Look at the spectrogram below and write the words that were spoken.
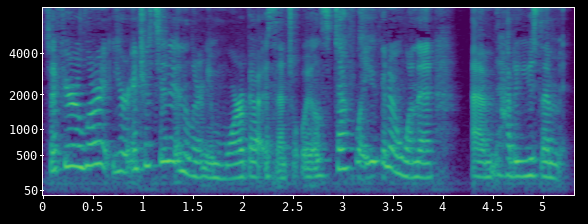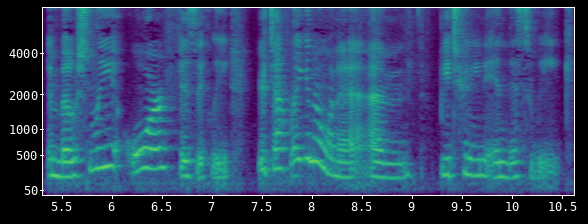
So if you're learn, you're interested in learning more about essential oils, definitely you're going to want to um, how to use them emotionally or physically. You're definitely going to want to um, be tuning in this week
